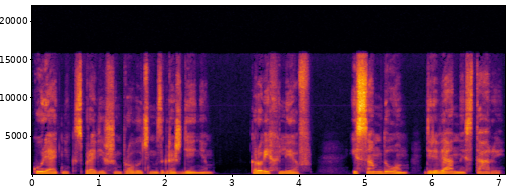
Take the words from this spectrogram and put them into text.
курятник с провисшим проволочным заграждением, коровий хлев. И сам дом, деревянный, старый,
